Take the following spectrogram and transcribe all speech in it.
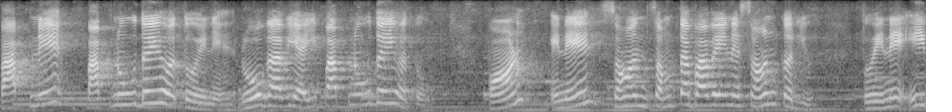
પાપને, પાપનો ઉદય હતો એને, રોગ આવ્યા એ પાપનો ઉદય હતો. પણ એને સહન, ક્ષમતા ભાવે એને સહન કર્યું, તો એને એ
